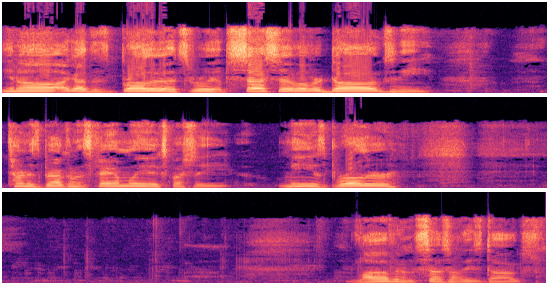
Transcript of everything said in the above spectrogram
You know, I got this brother that's really obsessive over dogs, and he turned his back on his family, especially me, his brother. Love and obsess over these dogs.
